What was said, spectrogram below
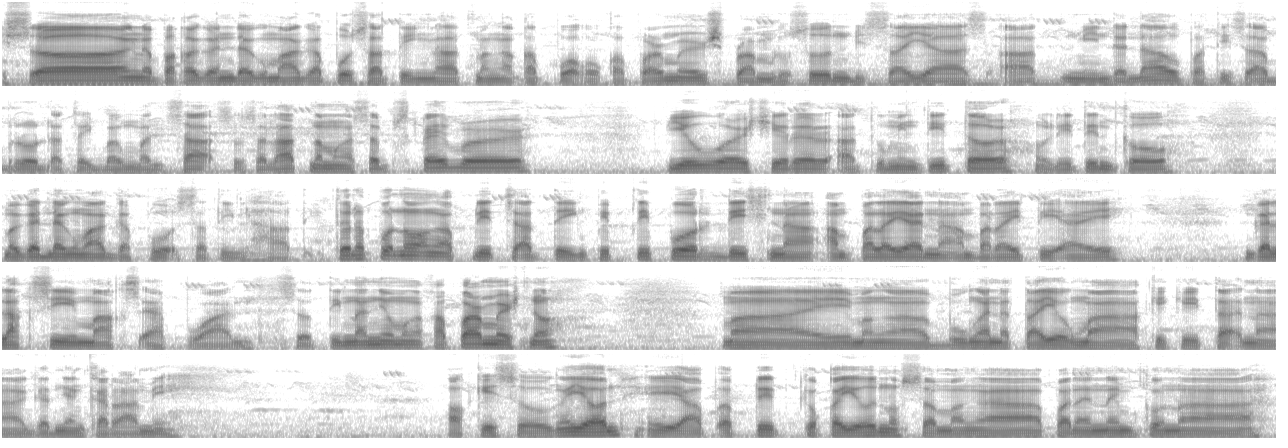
Isang napakagandang umaga po sa ating lahat mga kapwa ko ka-farmers from Luzon, Visayas at Mindanao pati sa abroad at sa ibang bansa. So sa lahat ng mga subscriber, viewer, sharer at commentator, ulitin ko, magandang umaga po sa ating lahat. Ito na po no ang update sa ating 54 days na ampalayan na ang variety ay Galaxy Max F1. So tingnan nyo mga ka-farmers no, may mga bunga na tayong makikita na ganyan karami. Okay, so ngayon, i-update ko kayo no sa mga pananim ko na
